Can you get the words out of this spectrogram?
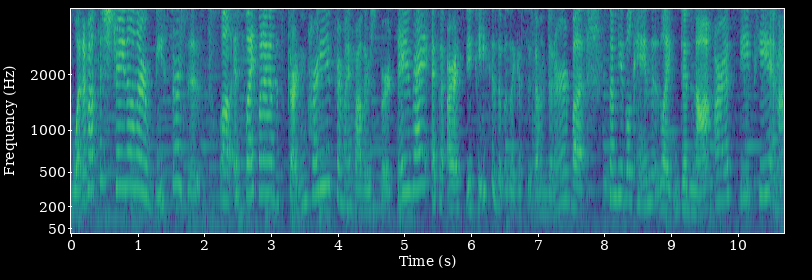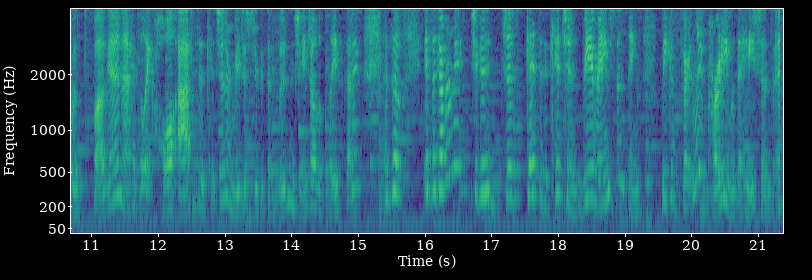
What about the strain on our resources? Well, it's like when I had this garden party for my father's birthday, right? I put RSVP because it was like a sit down dinner, but some people came that like did not RSVP and I was bugging. I had to like haul ass to the kitchen and redistribute the food and change all the place settings. And so if the government could just get to the kitchen, rearrange some things, we could certainly party with the Haitians. And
